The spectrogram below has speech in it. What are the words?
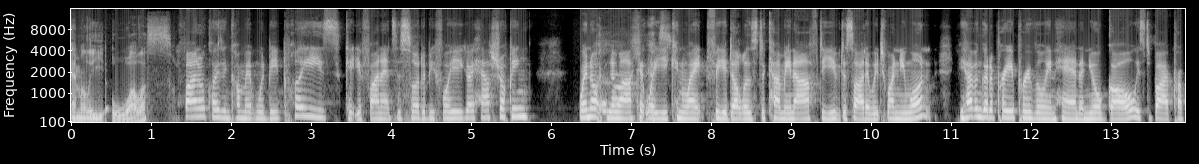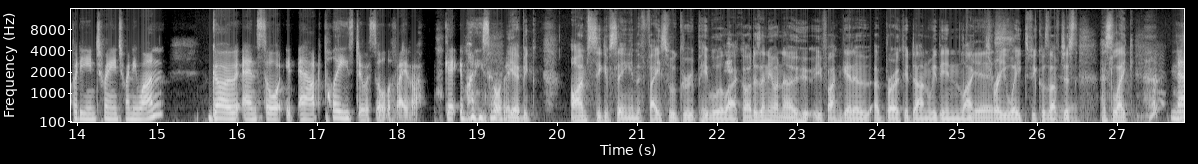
Emily Wallace? Final closing comment would be please get your finances sorted before you go house shopping. We're not in a market where you can wait for your dollars to come in after you've decided which one you want. If you haven't got a pre approval in hand and your goal is to buy a property in 2021, go and sort it out. Please do us all the favor. Get your money sorted. Yeah, bec- I'm sick of seeing in the Facebook group people who are like, "Oh, does anyone know who, if I can get a, a broker done within like Yes. three weeks?" Because I've just it's like No.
